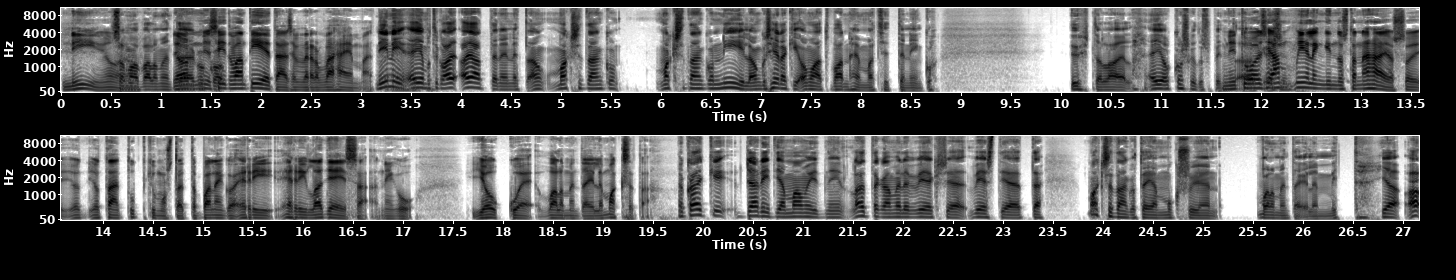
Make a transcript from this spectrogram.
Niin, joo. sama joo. valmentaja Joo, koko... niin siitä vaan tietää sen verran vähemmän. että- Niin, niin, ei, mutta kun aj- ajattelen, että on, maksetaanko, maksetaanko niille, onko sielläkin omat vanhemmat sitten niinku yhtä lailla? Ei ole kosketuspintaa Niin tuo olisi ihan mielenkiintoista nähdä, jos on jo- jotain tutkimusta, että paljonko eri, eri lajeissa niin kuin joukkuevalmentajille maksetaan? No kaikki dadit ja mamit, niin laittakaa meille viestiä, viestiä että maksetaanko teidän muksujen valmentajille mitään? Ja a,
